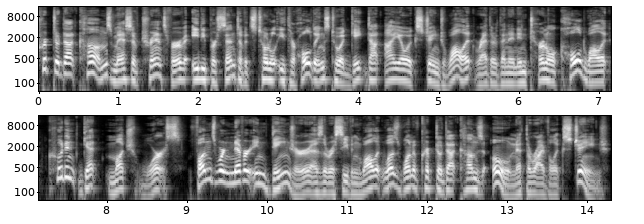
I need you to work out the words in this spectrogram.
Crypto.com's massive transfer of 80% of its total Ether holdings to a Gate.io exchange wallet rather than an internal cold wallet couldn't get much worse. Funds were never in danger as the receiving wallet was one of Crypto.com's own at the rival exchange.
